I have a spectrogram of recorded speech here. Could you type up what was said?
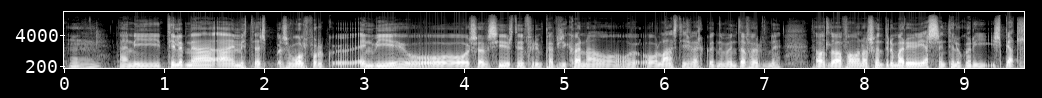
Mhm. en í, í tilefni að, að einmitt þess sem Wolfsburg NVI og, og, og þessari síðust umfyrir Pepsi Kvenna og, og, og landstísverkvöndum undanförunni þá ætlum við að fá hana Söndru Maríu Jessen til okkar í, í spjall.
